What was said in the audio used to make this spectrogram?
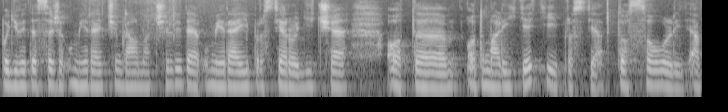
Podívejte se, že umírají čím dál mladší lidé. Umírají prostě rodiče od, eh, od malých dětí. Prostě a to jsou lidi. A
